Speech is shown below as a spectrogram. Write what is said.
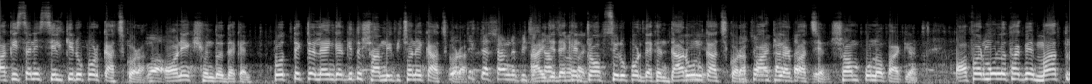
পাকিস্তানি সিল্কের উপর কাজ করা। অনেক সুন্দর দেখেন। প্রত্যেকটা লেহেঙ্গার কিন্তু সামনে পিছনে কাজ করা। আর এই যে দেখেন। টপসের উপর দেখেন দারুণ কাজ করা। পার্টিয়ার পাচ্ছেন সম্পূর্ণ পার্টিয়ার অফার মূল্য থাকবে মাত্র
